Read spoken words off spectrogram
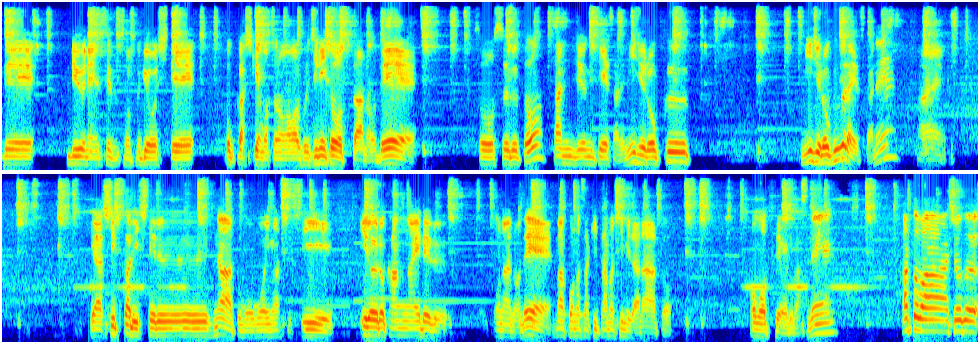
で、留年せず卒業して、国家試験もそのまま無事に通ったので、そうすると、単純計算で26 26ぐらいですかね。はい。いや、しっかりしてるなぁとも思いますし、いろいろ考えれる子なので、まあ、この先楽しみだなと思っておりますね。あとは、ちょうど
